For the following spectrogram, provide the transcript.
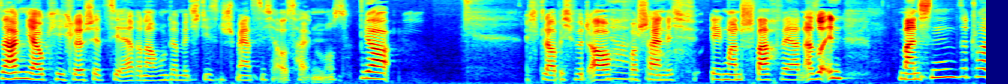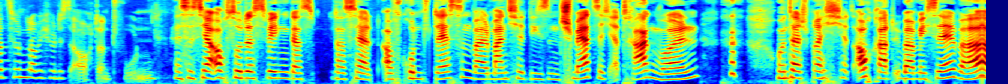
sagen, ja, okay, ich lösche jetzt die Erinnerung, damit ich diesen Schmerz nicht aushalten muss? Ja, Ich glaube, ich würde auch Ja, ich wahrscheinlich irgendwann schwach werden. Also in manchen Situationen, glaube ich, würde ich es auch dann tun. Es ist ja auch so deswegen, dass das ja aufgrund dessen, weil manche diesen Schmerz nicht ertragen wollen, und da spreche ich jetzt auch gerade über mich selber,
